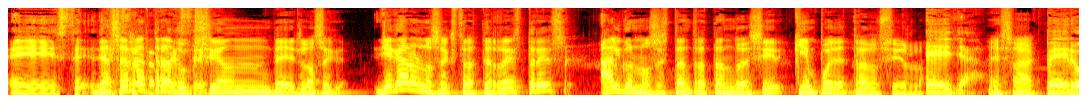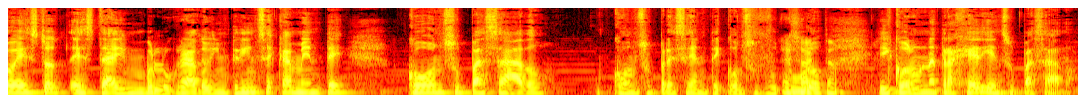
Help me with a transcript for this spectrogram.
Este, De hacer la traducción de los... Llegaron los extraterrestres, algo nos están tratando de decir, ¿quién puede traducirlo? Ella. Exacto. Pero esto está involucrado intrínsecamente con su pasado, con su presente, con su futuro Exacto. y con una tragedia en su pasado.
